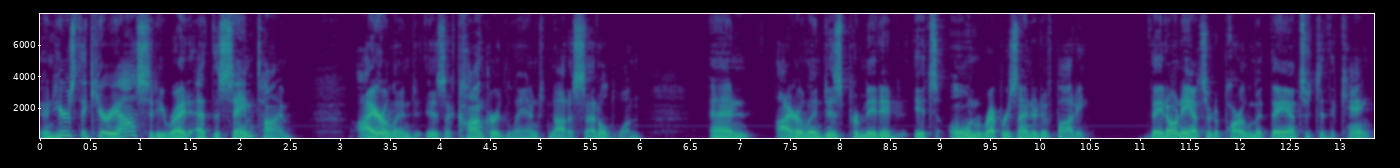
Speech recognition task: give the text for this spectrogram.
And here's the curiosity, right? At the same time, Ireland is a conquered land, not a settled one. And Ireland is permitted its own representative body. They don't answer to Parliament, they answer to the king.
